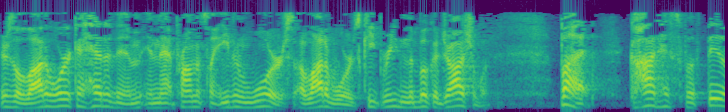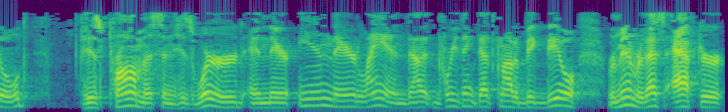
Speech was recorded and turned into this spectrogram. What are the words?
There's a lot of work ahead of them in that promised land. Even wars. A lot of wars. Keep reading the book of Joshua. But God has fulfilled His promise and His word and they're in their land. Now, before you think that's not a big deal, remember that's after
